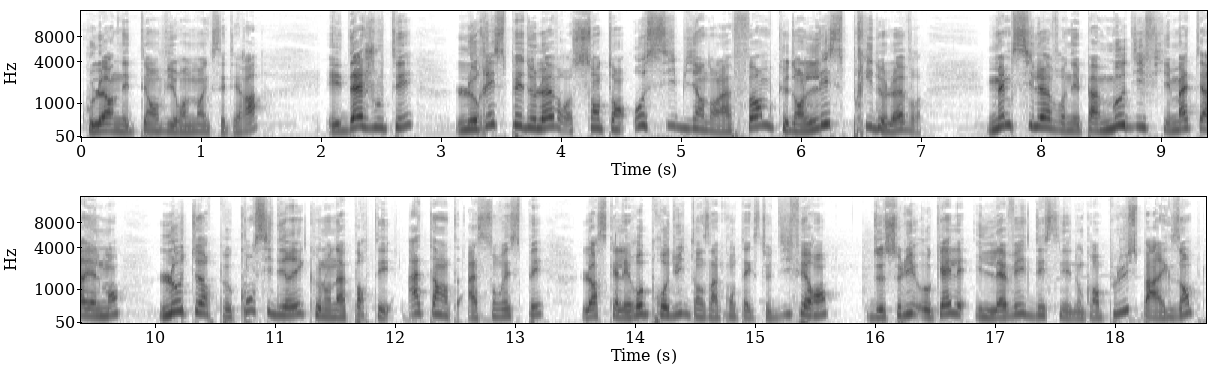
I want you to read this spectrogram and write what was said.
couleur, netteté, environnement, etc. Et d'ajouter le respect de l'œuvre s'entend aussi bien dans la forme que dans l'esprit de l'œuvre. Même si l'œuvre n'est pas modifiée matériellement, l'auteur peut considérer que l'on a porté atteinte à son respect lorsqu'elle est reproduite dans un contexte différent de celui auquel il l'avait destiné. Donc en plus, par exemple,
